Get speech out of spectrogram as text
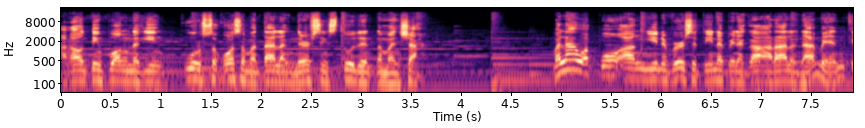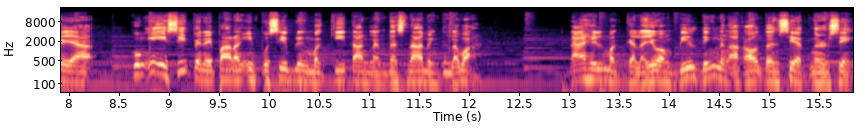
Accounting po ang naging kurso ko samantalang nursing student naman siya. Malawak po ang university na pinag-aaralan namin kaya kung iisipin ay parang imposibleng magkita ang landas naming dalawa dahil magkalayo ang building ng accountancy at nursing.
